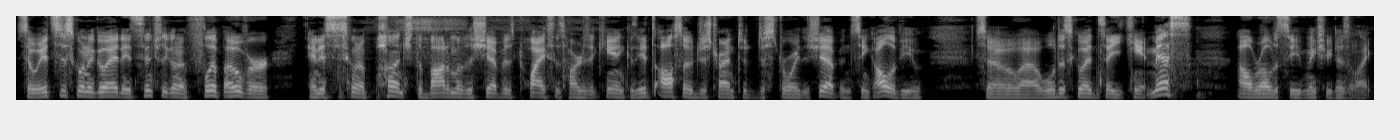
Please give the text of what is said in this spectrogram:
So it's just going to go ahead and essentially going to flip over and it's just going to punch the bottom of the ship as twice as hard as it can because it's also just trying to destroy the ship and sink all of you. So uh, we'll just go ahead and say you can't miss. I'll roll to see, make sure he doesn't like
